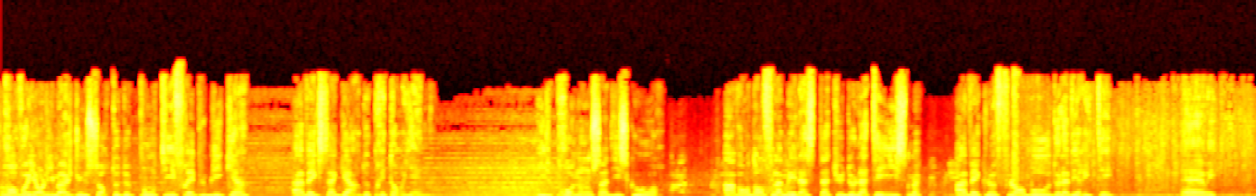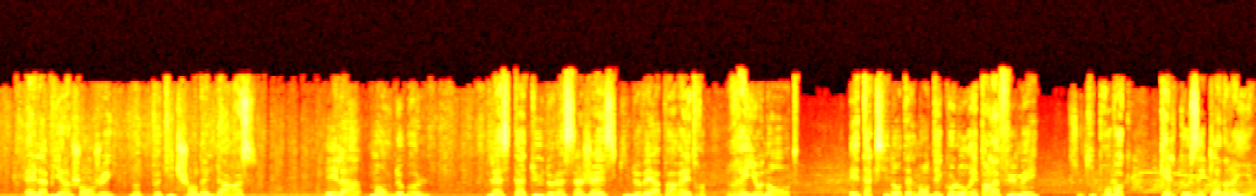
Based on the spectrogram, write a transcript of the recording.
renvoyant l'image d'une sorte de pontife républicain avec sa garde prétorienne. Il prononce un discours avant d'enflammer la statue de l'athéisme avec le flambeau de la vérité. Eh oui, elle a bien changé, notre petite chandelle d'Arras. Et là, manque de bol, la statue de la sagesse, qui devait apparaître rayonnante, est accidentellement décolorée par la fumée, ce qui provoque quelques éclats de rire.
